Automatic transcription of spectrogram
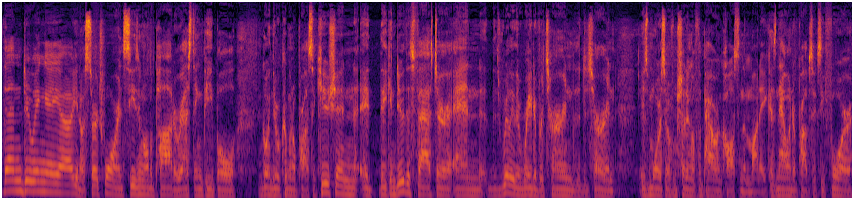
than doing a uh, you know search warrant, seizing all the pot, arresting people, going through a criminal prosecution. It, they can do this faster, and really the rate of return, the deterrent, is more so from shutting off the power and costing them money. Because now under Prop 64,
